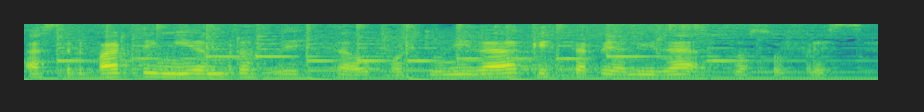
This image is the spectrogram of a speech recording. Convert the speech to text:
a ser parte y miembros de esta oportunidad que esta realidad nos ofrece.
